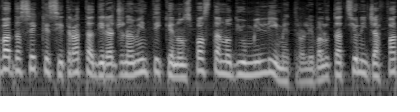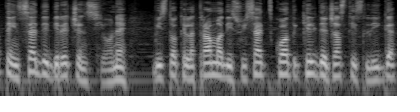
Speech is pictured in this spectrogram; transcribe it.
Va da sé che si tratta di ragionamenti che non spostano di un millimetro le valutazioni già fatte in sede di recensione, visto che la trama di Suicide Squad Kill the Justice League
